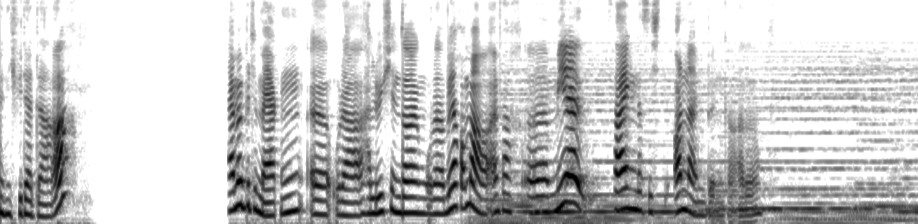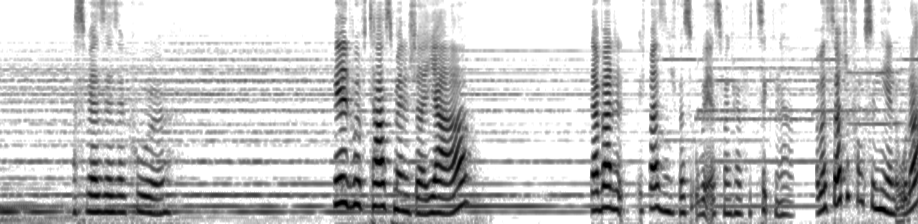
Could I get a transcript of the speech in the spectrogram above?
bin ich wieder da. Einmal bitte merken äh, oder Hallöchen sagen oder wer auch immer. Einfach äh, mir zeigen, dass ich online bin gerade. Das wäre sehr, sehr cool. Build with Task Manager, ja. Aber ich weiß nicht, was OBS manchmal für Zicken hat. Aber es sollte funktionieren, oder?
